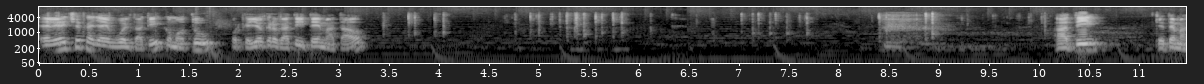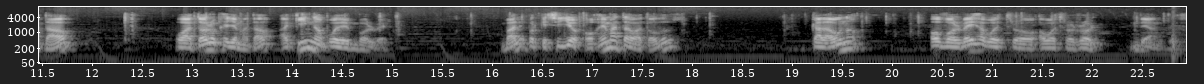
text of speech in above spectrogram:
el hecho de que hayáis vuelto aquí, como tú, porque yo creo que a ti te he matado, a ti, que te he matado, o a todos los que haya matado, aquí no pueden volver. ¿Vale? Porque si yo os he matado a todos, cada uno os volvéis a vuestro, a vuestro rol de antes.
